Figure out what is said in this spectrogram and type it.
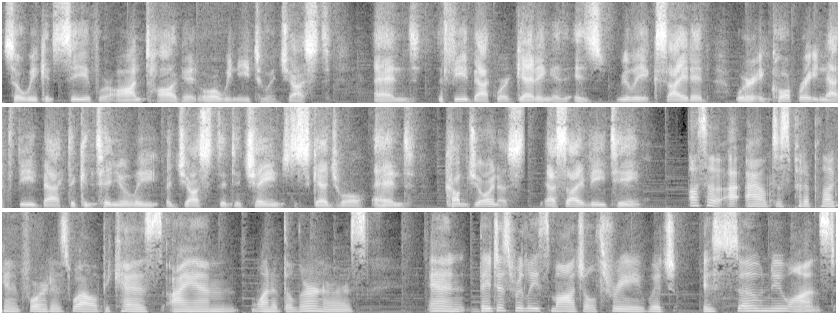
so we can see if we're on target or we need to adjust. And the feedback we're getting is, is really excited. We're incorporating that feedback to continually adjust and to change the schedule. And come join us, SIV team. Also, I, will just put a plug in for it as well because I am one of the learners, and they just released Module 3, which is so nuanced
